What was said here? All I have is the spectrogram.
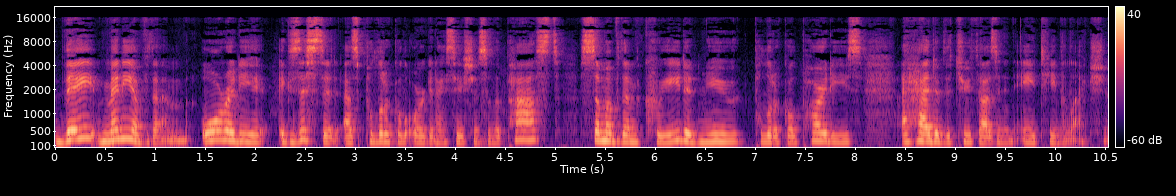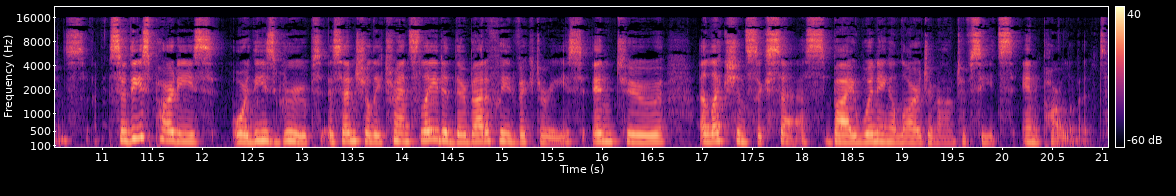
they many of them already existed as political organizations in the past some of them created new political parties ahead of the 2018 elections. So these parties or these groups essentially translated their battlefield victories into election success by winning a large amount of seats in parliament.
